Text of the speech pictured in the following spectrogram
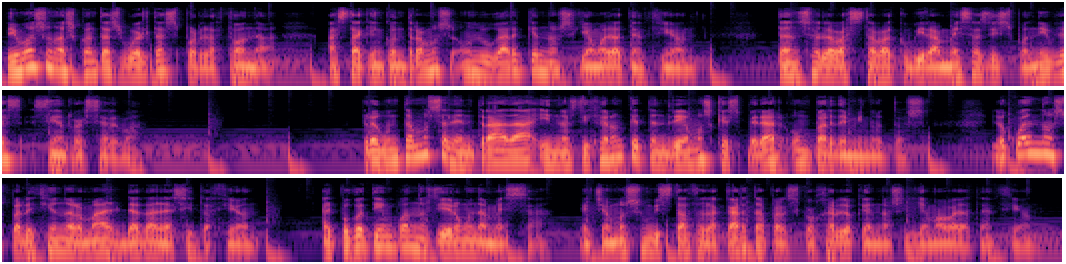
Dimos unas cuantas vueltas por la zona, hasta que encontramos un lugar que nos llamó la atención. Tan solo bastaba que hubiera mesas disponibles sin reserva. Preguntamos a la entrada y nos dijeron que tendríamos que esperar un par de minutos, lo cual nos pareció normal dada la situación. Al poco tiempo nos dieron una mesa. Echamos un vistazo a la carta para escoger lo que nos llamaba la atención.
